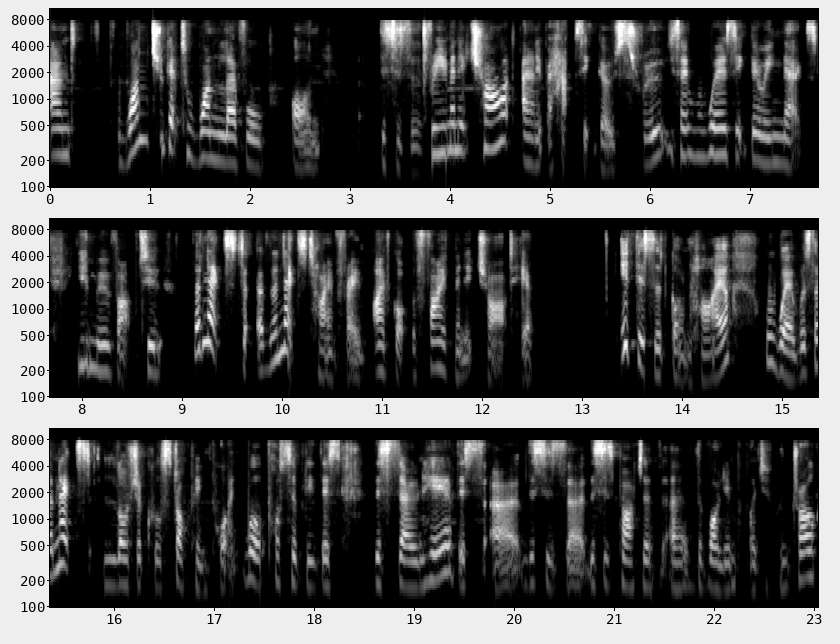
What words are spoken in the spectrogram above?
And once you get to one level on this is the three minute chart and it, perhaps it goes through you say well where's it going next you move up to the next, uh, the next time frame, I've got the five minute chart here. If this had gone higher, well, where was the next logical stopping point? Well, possibly this this zone here. This uh, this is uh, this is part of uh, the volume point of control.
